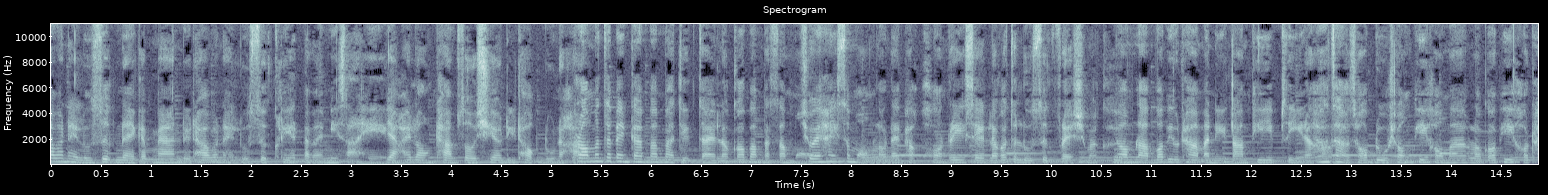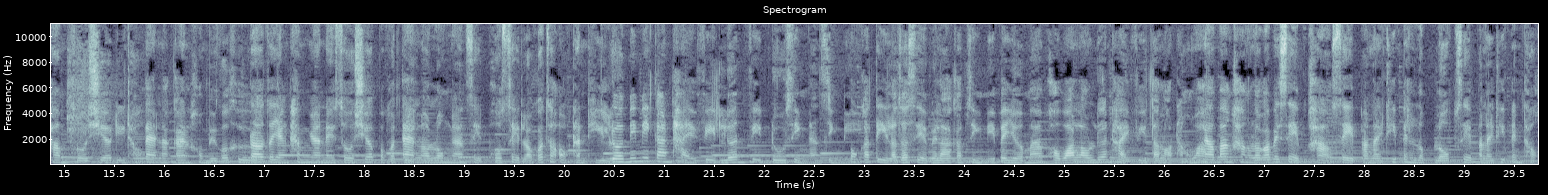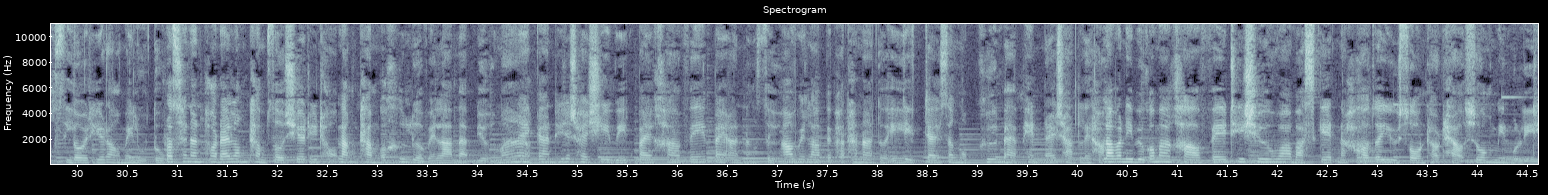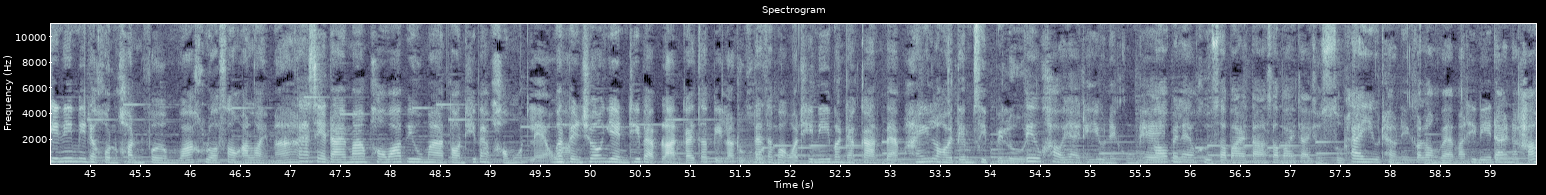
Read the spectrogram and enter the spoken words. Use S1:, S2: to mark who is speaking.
S1: าวันไหนรู้สึกเหนื่อยกับงาน หรือถ้าวันไหนรู้สึกเครียดแบบไม่มีสาเหตุ อยากให้ลองทำโซเชียลดีท็อกดูนะคะ เพราะมันจะเป็นการบำบัดจิตใจแล้วก็บำบัดสมอง ช่วยให้สมองเราได้พักผ่อนรีเซ็ตแล้วก็จะรู้สึกเฟรชมากขึ้น ยอมรับว่าบิวทำอันนี้ตามพี่ยิปซีนะคะเนื่องจากชอบดูช่องพี่เขามาก แล้วก็พี่เขาทำโซเชียลดีท็อกแต่ละการของบิวก็คือ เราจะยังทำงานในโซเชียลปกติแต่เราลงงานเสร็จโพสเสร็จเราก็จะออกทันทีเลยโดยไม่มีการถ่ายฟีดเลื่อนฟีดดูสิ่งนั้นสิ่งนี้ปกติเราจะเสียเวลากับสิ่งนี้ไปเยอะมากเพราะว่าเราเลื่อนถ่ายฟีดตลอดทั้งวันแล้วบางครั้งเราก็ไปเสพข่าวเสพอะไรที่เป็นลบๆเสพอะไรที่เป็นท็อกซิกโดยที่เราไม่รู้ตัว เพราะฉะนั้นพอได้ลองทำโซเชียลดีท็อกหลังทำก็คือเหลือเวลาแบบเยอะมากในการที่จะใช้ชีวิตไปคาเฟ่ไปอ่านหนังสือ เอาเวลาไปพัฒนาตัวเองจิตใจสงบขึ้นแบบเห็นได้ชัดเลยค่ะ แล้ววันนี้บิวก็มาคาเฟ่ที่ชื่อว่าบาสเกตนะคะเขาจะอยู่โซนแถวแถวๆช่วงมีนบุรี ที่นี่มีแต่คนคอนเฟิร์มว่าครัวซองอร่อยมาก แต่เสียดายมากเพราะว่าบิวมาตอนที่แบบเขาหมดแล้วอะมันเป็นช่วงเย็นที่แบบร้านใกล้จะปิดแล้วทุกคนแต่จะบอกว่าที่นี่บรรยากาศแบบให้ร้อยเต็มสิบไปเลยฟิลเขาใหญ่ที่อยู่ในกรุงเทพเข้าไปแล้วคือสบายตาสบายใจสุดๆใครอยู่แถวนี้ก็ลองแวะมาที่นี่ได้นะคะ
